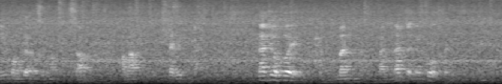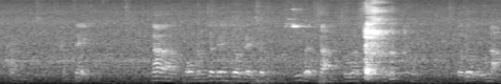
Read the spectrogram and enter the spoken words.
你某个什么少，好吧，再去改，那就会很闷，很闷，那整个过程很累。那我们这边就可以全基本上除了数据，我就无脑，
